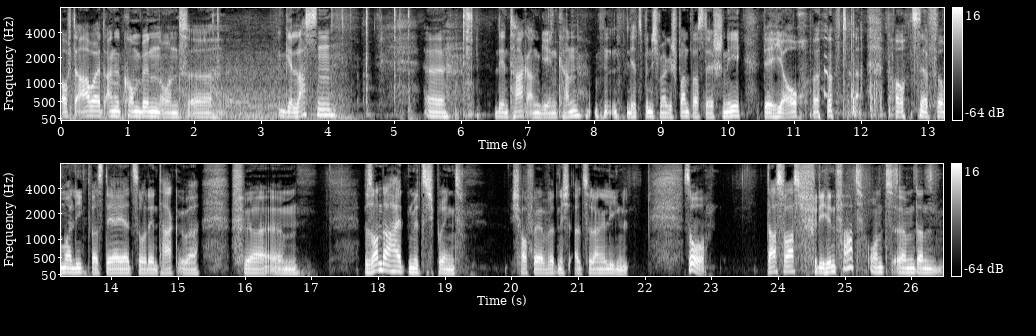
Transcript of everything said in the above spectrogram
auf der Arbeit angekommen bin und äh, gelassen äh, den Tag angehen kann. Jetzt bin ich mal gespannt, was der Schnee, der hier auch bei uns in der Firma liegt, was der jetzt so den Tag über für ähm, Besonderheiten mit sich bringt. Ich hoffe, er wird nicht allzu lange liegen. So, das war's für die Hinfahrt und ähm, dann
